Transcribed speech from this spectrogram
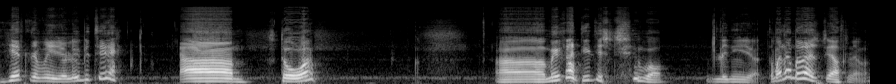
если вы ее любите, а, то а, вы хотите чего для нее, чтобы она была счастлива.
